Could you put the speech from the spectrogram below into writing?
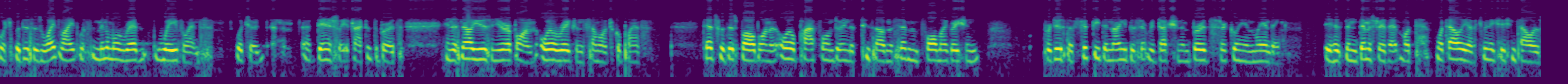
which produces white light with minimal red wavelengths which are uh, dangerously attractive to birds, and is now used in Europe on oil rigs and some electrical plants. Tests with this bulb on an oil platform during the 2007 fall migration produced a 50 to 90% reduction in birds circling and landing. It has been demonstrated that mortality at communication towers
